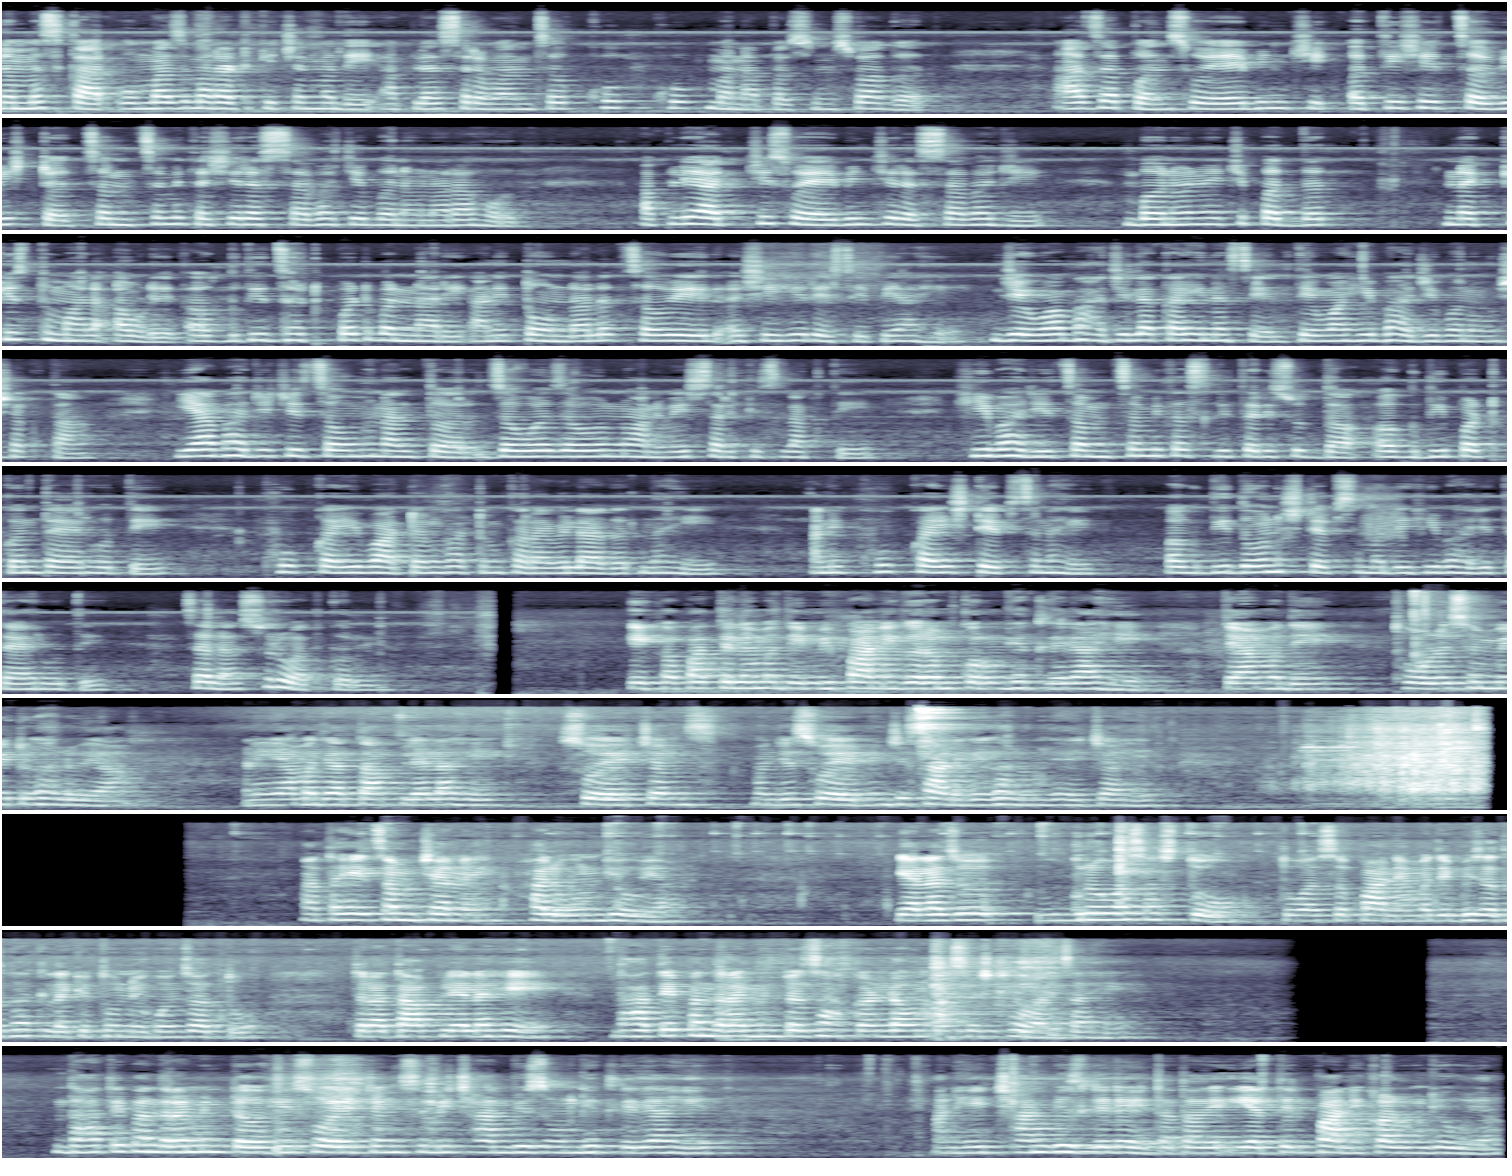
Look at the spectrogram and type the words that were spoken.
नमस्कार उमाज मराठी किचनमध्ये आपल्या सर्वांचं खूप खूप मनापासून स्वागत. आज आपण सोयाबीनची अतिशय चविष्ट चमचमीत अशी रस्साभाजी बनवणार आहोत. आपली आजची सोयाबीनची रस्साभाजी बनवण्याची पद्धत नक्कीच तुम्हाला आवडेल. अगदी झटपट बनणारी आणि तोंडाला चव येईल अशी ही रेसिपी आहे. जेव्हा भाजीला काही नसेल तेव्हा ही भाजी बनवू शकता. या भाजीची चव म्हणाल तर जवळजवळ नॉनव्हेजसारखीच लागते. ही भाजी चमचमीत असली तरीसुद्धा अगदी पटकन तयार होते. खूप काही वाटण घाटण करावे लागत नाही आणि खूप काही स्टेप्स नाहीत अगदी दोन स्टेप्समध्ये ही भाजी तयार होते. चला सुरुवात करूया. एका पातेल्यामध्ये मी पाणी गरम करून घेतलेलं आहे. त्यामध्ये थोडंसं मीठ घालूया. आणि यामध्ये आता आपल्याला हे सोया चंक्स म्हणजे सोयाबीनचे सांडगे घालून घ्यायचे आहेत. आता हे चमच्याने हलवून घेऊया. याला जो उग्रवास असतो तो असं पाण्यामध्ये भिजत घातला की तो निघून जातो. तर आता आपल्याला हे दहा ते पंधरा मिनटं झाकण लावून असंच ठेवायचं आहे. दहा ते पंधरा मिनटं हे सोया चंक्स मी छान भिजवून घेतलेले आहेत. आणि हे छान भिजलेले आहेत. आता यातील पाणी काढून घेऊया.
